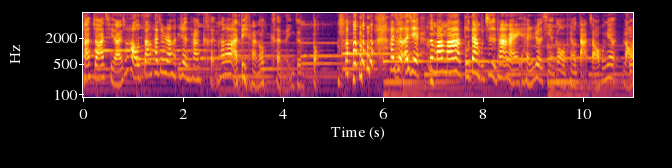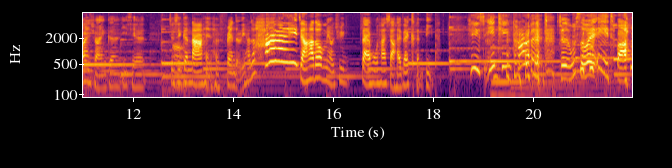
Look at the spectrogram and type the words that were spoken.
她抓起来，说好脏，他就让任他啃，他妈把地毯都啃了一个洞。他就，而且那妈妈不但不制止他，还很热情的跟我朋友打招呼，因为老外很喜欢跟一些就是跟大家很很 friendly，他说嗨，讲他都没有去在乎他小孩在啃地毯，He's eating carpet 就是无所谓 eat 吧。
